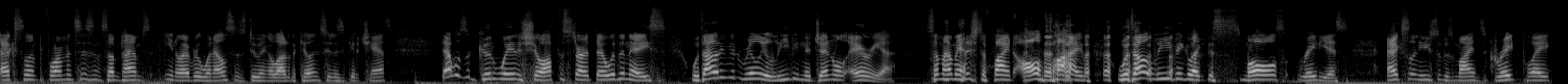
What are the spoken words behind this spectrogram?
excellent performances, and sometimes, you know, everyone else is doing a lot of the killing, so he doesn't get a chance. That was a good way to show off the start there with an ace without even really leaving the general area. Somehow managed to find all five without leaving like this small radius. Excellent use of his mines, great play,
